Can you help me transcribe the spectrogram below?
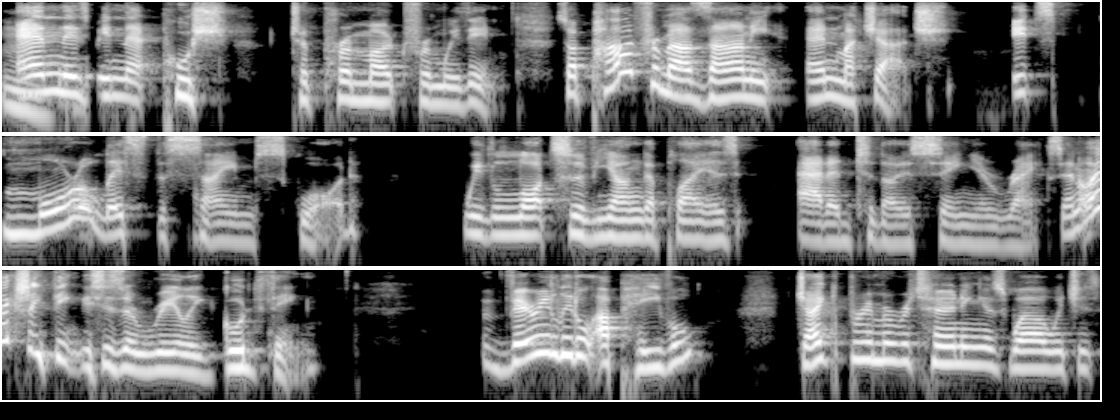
Mm. and there's been that push to promote from within. So apart from Arzani and Machach, it's more or less the same squad with lots of younger players added to those senior ranks. And I actually think this is a really good thing. Very little upheaval. Jake Brimmer returning as well, which is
